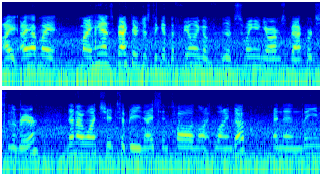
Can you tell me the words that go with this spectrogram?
I, I have my my hands back there just to get the feeling of, of swinging your arms backwards to the rear. Then I want you to be nice and tall and li- lined up, and then lean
